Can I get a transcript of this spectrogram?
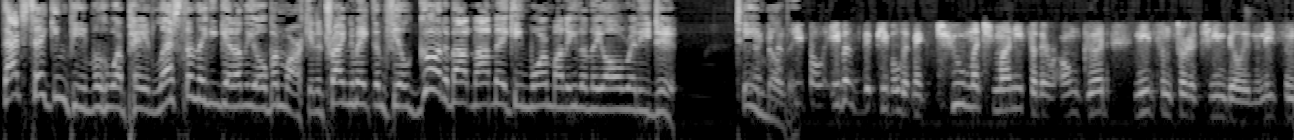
That's taking people who are paid less than they can get on the open market and trying to make them feel good about not making more money than they already do. Team building. people, even the people that make too much money for their own good, need some sort of team building. They need some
